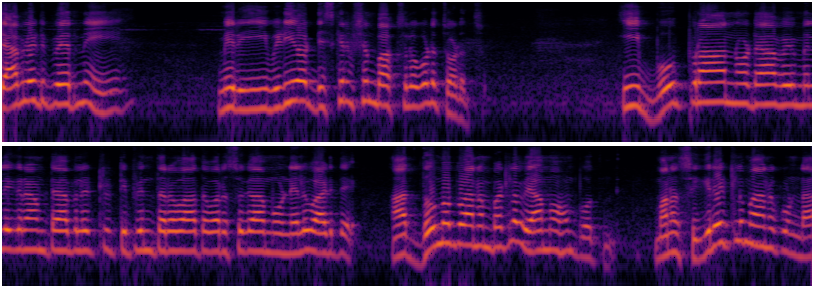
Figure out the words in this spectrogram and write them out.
ట్యాబ్లెట్ పేరుని మీరు ఈ వీడియో డిస్క్రిప్షన్ బాక్స్లో కూడా చూడొచ్చు. ఈ బూప్రాన్ నూట యాభై మిలిగ్రామ్ ట్యాబ్లెట్లు టిఫిన్ తర్వాత వరుసగా మూడు నెలలు వాడితే ఆ ధూమపానం పట్ల వ్యామోహం పోతుంది. మనం సిగరెట్లు మానకుండా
